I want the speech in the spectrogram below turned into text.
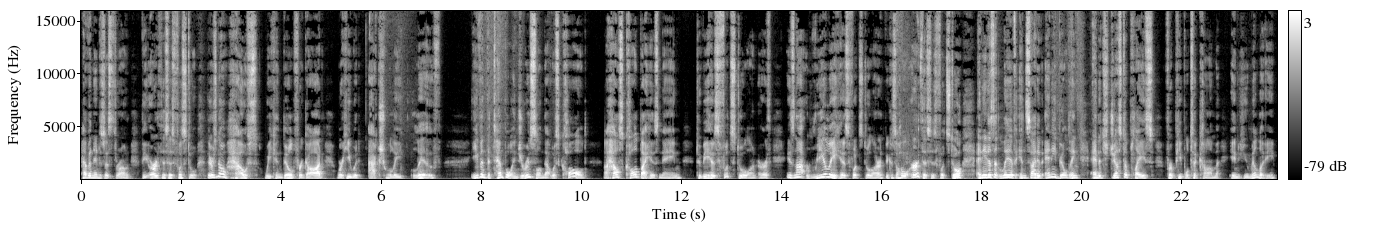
Heaven is his throne. The earth is his footstool. There's no house we can build for God where he would actually live. Even the temple in Jerusalem that was called, a house called by his name, to be his footstool on earth is not really his footstool on earth because the whole earth is his footstool and he doesn't live inside of any building and it's just a place for people to come in humility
